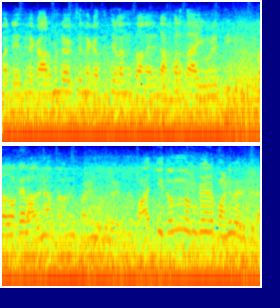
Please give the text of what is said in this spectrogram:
മറ്റേ ഇതിന്റെ കാർബൺ ഡൈ ഓക്സൈഡിനെ കത്തിച്ചുള്ള സാധനം ഇതിന്റെ അപ്പുറത്താണ് യൂണിറ്റ് ഇരിക്കുന്നത് അതിനകത്താണ് ഈ പണി കൂടുതൽ വരുന്നത്. ബാക്കി ഇതൊന്നും നമുക്ക് അങ്ങനെ പണി വരത്തില്ല.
